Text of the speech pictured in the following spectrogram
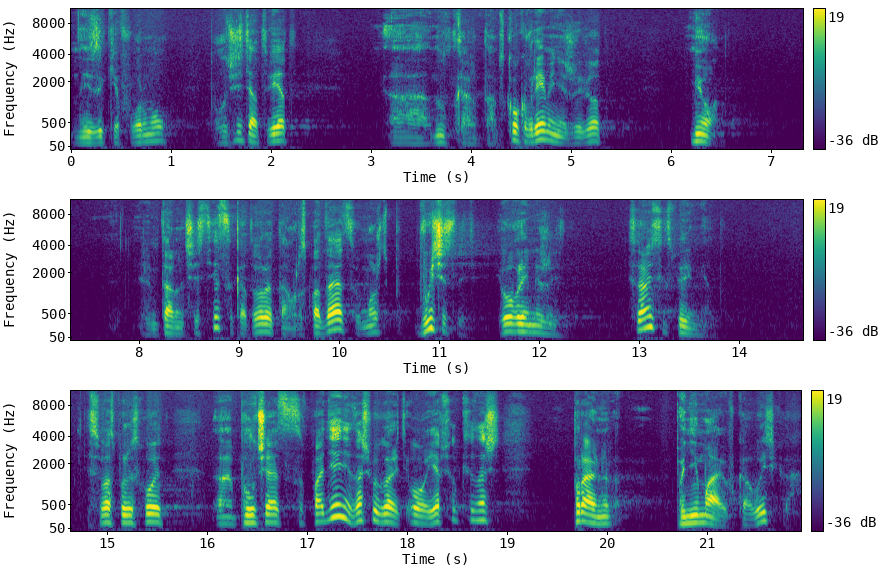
на языке формул, получить ответ, э, ну, скажем, там, сколько времени живет мион, элементарная частица, которая там распадается, вы можете вычислить его время жизни. И сравнить эксперимент. Если у вас происходит, э, получается совпадение, значит, вы говорите, о, я все-таки, значит, правильно понимаю, в кавычках,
